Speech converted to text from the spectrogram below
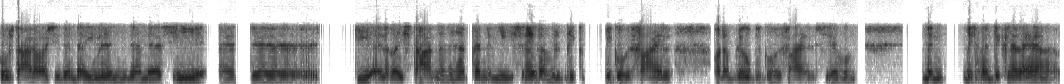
Hun starter også i den der indledning der med at sige, at øh, de allerede i starten af den her pandemi sagde, at der ville blive begået fejl, og der blev begået fejl, siger hun. Men hvis man deklarerer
